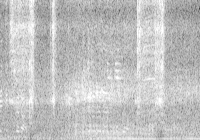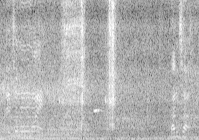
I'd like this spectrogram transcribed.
Kabitiks ka na. Hindi ka na nadaan ng motor. Diretso na nanain. Tansa.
